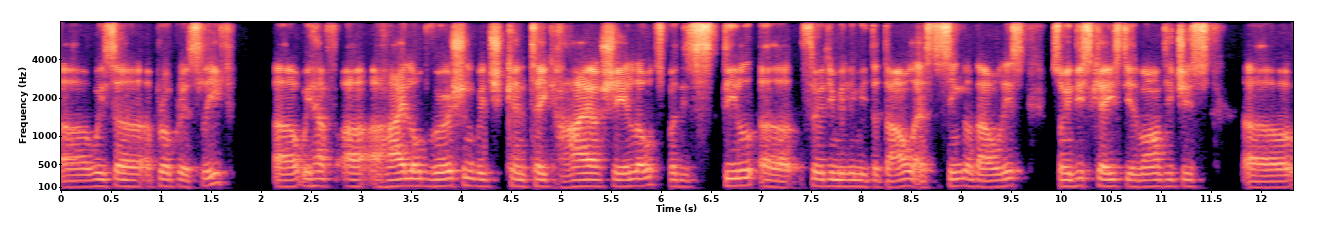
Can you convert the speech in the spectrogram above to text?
uh, with a appropriate sleeve. Uh, we have a, a, high load version which can take higher shear loads, but it's still a 30 millimeter dowel as the single dowel is. So in this case, the advantage is uh,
